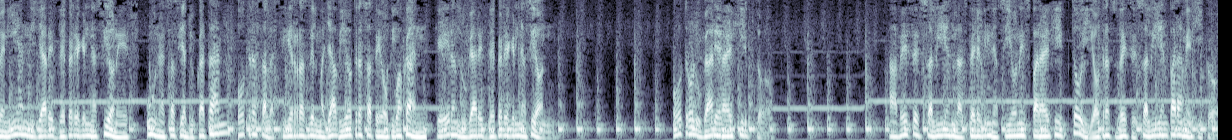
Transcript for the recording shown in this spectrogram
venían millares de peregrinaciones, unas hacia Yucatán, otras a las tierras del Mayab y otras a Teotihuacán, que eran lugares de peregrinación. Otro lugar era Egipto. A veces salían las peregrinaciones para Egipto y otras veces salían para México.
